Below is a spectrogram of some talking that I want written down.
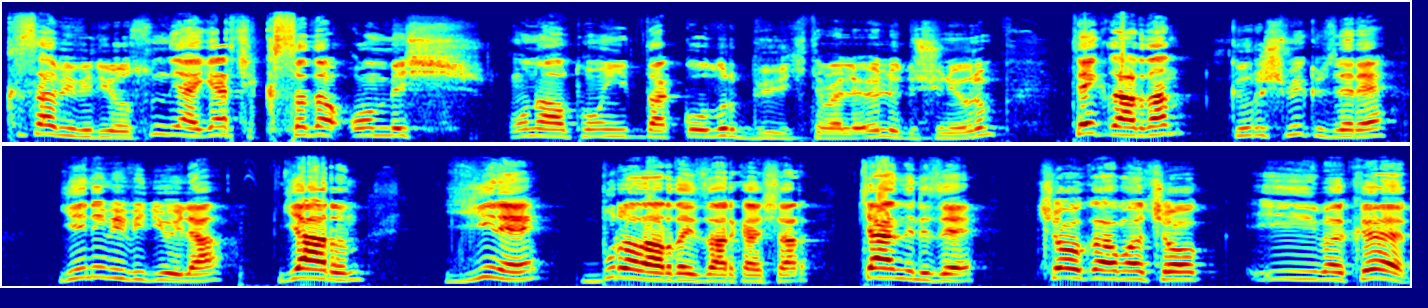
Kısa bir video olsun. Ya gerçi kısa da 15, 16, 17 dakika olur büyük ihtimalle öyle düşünüyorum. Tekrardan görüşmek üzere. Yeni bir videoyla yarın yine buralardayız arkadaşlar. Kendinize çok ama çok iyi bakın.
